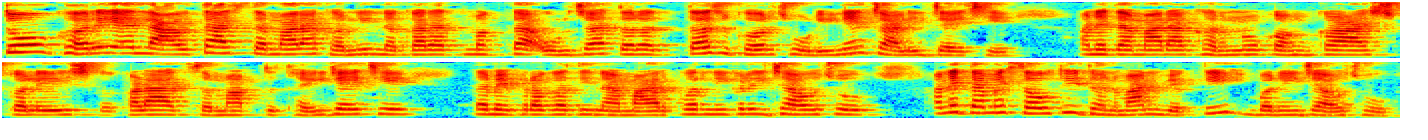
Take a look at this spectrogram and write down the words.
તો ઘરે લાવતા જ તમારા ઘરની નકારાત્મકતા ઊર્જા તરત જ ઘર છોડીને ચાલી જાય છે અને તમારા ઘરનો કંકાશ કલેશ, કકળાટ સમાપ્ત થઈ જાય છે. તમે પ્રગતિના માર્ગ પર નીકળી જાઓ છો અને તમે સૌથી ધનવાન વ્યક્તિ બની જાઓ છો.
